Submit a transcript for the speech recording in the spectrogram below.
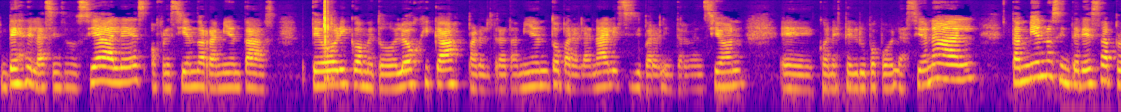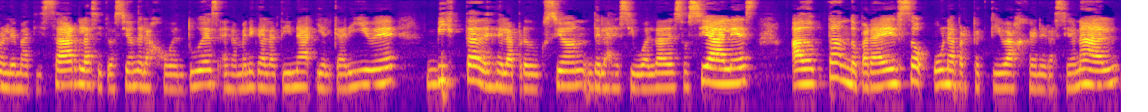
desde las ciencias sociales, ofreciendo herramientas teórico-metodológicas para el tratamiento, para el análisis y para la intervención eh, con este grupo poblacional. También nos interesa problematizar la situación de las juventudes en América Latina y el Caribe, vista desde la producción de las desigualdades sociales, adoptando para eso una perspectiva generacional.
